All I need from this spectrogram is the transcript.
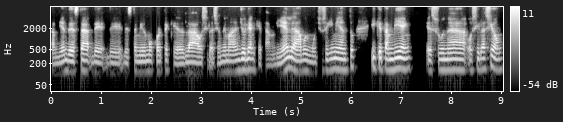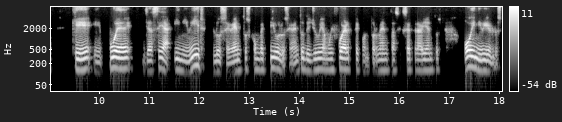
también de, esta, de, de, este mismo corte que es la oscilación de Madden-Julian, que también le damos mucho seguimiento y que también es una oscilación que puede ya sea inhibir los eventos convectivos, los eventos de lluvia muy fuerte, con tormentas, etcétera, vientos, o inhibirlos.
